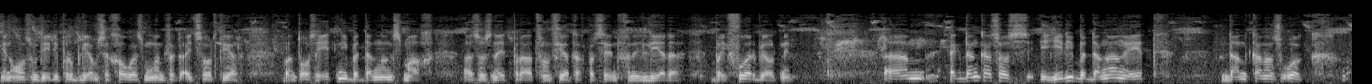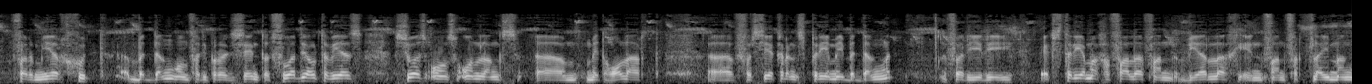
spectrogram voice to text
en ons moet hierdie probleem so gou as moontlik uitsorteer want ons het nie bedingingsmag as ons net praat van 40% van die lede byvoorbeeld nie. Ehm um, ek dink as ons hierdie bedinging het dan kan ons ook vir meer goed beding om vir die produsent tot voordeel te wees soos ons onlangs um, met Hollard uh, versekeringspremie beding het vir hierdie ekstreme gevalle van weerlig en van vervlaming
